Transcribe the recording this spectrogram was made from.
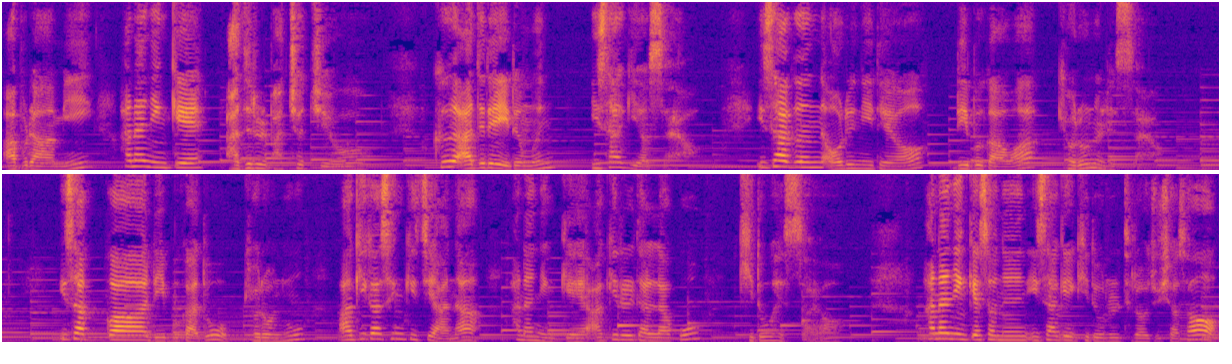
아브라함이 하나님께 아들을 바쳤지요. 그 아들의 이름은 이삭이었어요. 이삭은 어른이 되어 리브가와 결혼을 했어요. 이삭과 리브가도 결혼 후 아기가 생기지 않아 하나님께 아기를 달라고 기도했어요. 하나님께서는 이삭의 기도를 들어주셔서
